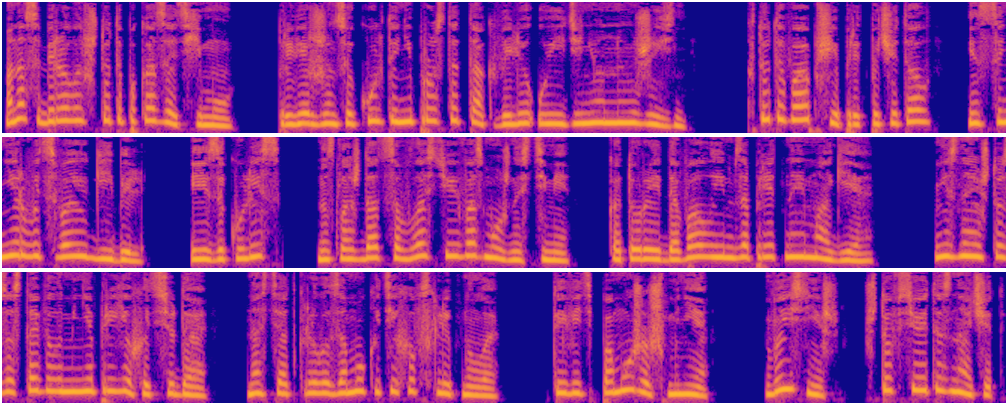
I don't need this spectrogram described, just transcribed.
Она собиралась что-то показать ему. Приверженцы культа не просто так вели уединенную жизнь. Кто-то вообще предпочитал инсценировать свою гибель и из-за кулис наслаждаться властью и возможностями, которые давала им запретная магия. Не знаю, что заставило меня приехать сюда. Настя открыла замок и тихо всхлипнула. Ты ведь поможешь мне? Выяснишь, что все это значит?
